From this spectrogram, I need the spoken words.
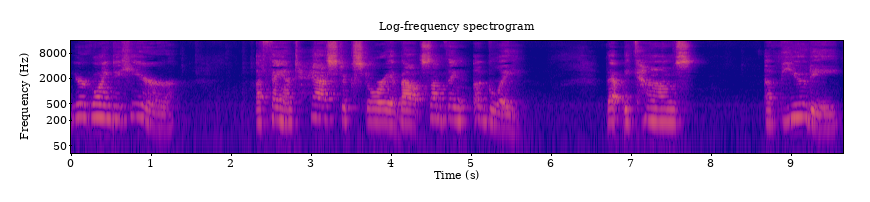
you're going to hear a fantastic story about something ugly that becomes a beauty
